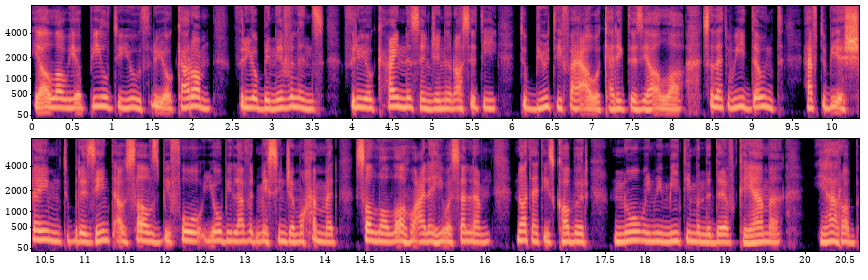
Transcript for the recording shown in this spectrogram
Ya Allah, we appeal to you through your karam, through your benevolence, through your kindness and generosity to beautify our characters, Ya Allah, so that we don't have to be ashamed to present ourselves before your beloved Messenger Muhammad sallallahu alaihi wasallam, not at his qabr, nor when we meet him on the day of Qiyamah. Ya Rab,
